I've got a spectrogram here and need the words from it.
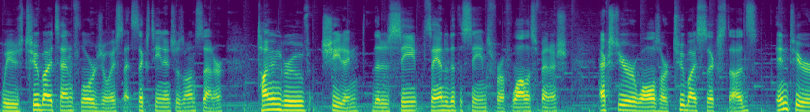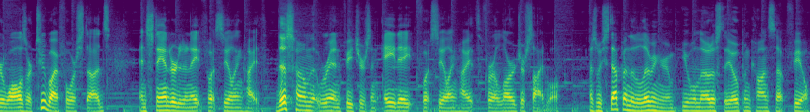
we use 2x10 floor joists at 16 inches on center, tongue and groove sheeting that is sanded at the seams for a flawless finish. Exterior walls are 2x6 studs, interior walls are 2x4 studs, and standard at an 8 foot ceiling height. This home that we're in features an 8-8 foot ceiling height for a larger sidewall. As we step into the living room, you will notice the open concept feel.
